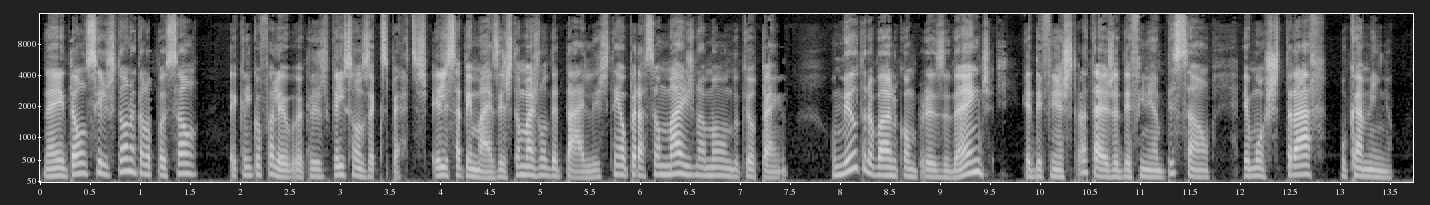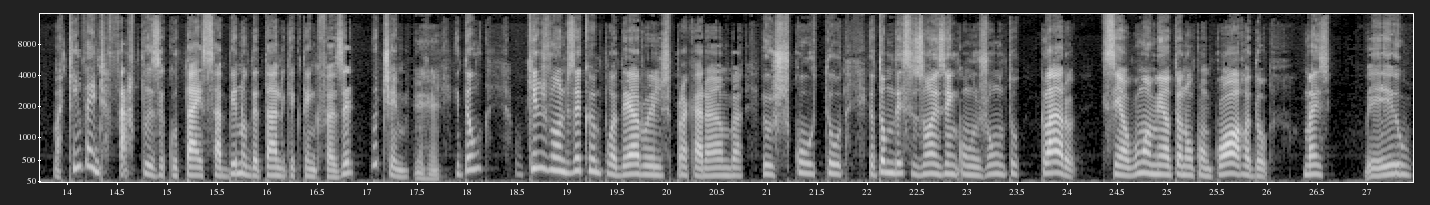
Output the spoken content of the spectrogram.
Né? Então, se eles estão naquela posição, é aquilo que eu falei, eu acredito que eles são os experts. Eles sabem mais, eles estão mais no detalhe, eles têm a operação mais na mão do que eu tenho. O meu trabalho como presidente é definir a estratégia, definir a ambição, é mostrar o caminho. Mas quem vai de fato executar e saber no detalhe o que, que tem que fazer? O time. Uhum. Então, o que eles vão dizer que eu empodero eles pra caramba, eu escuto, eu tomo decisões em conjunto. Claro que se em algum momento eu não concordo, mas eu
